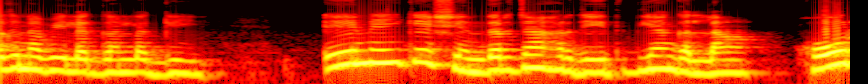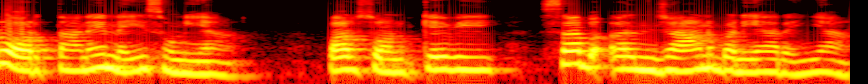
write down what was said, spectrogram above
ਅਜਨਬੀ ਲੱਗਣ ਲੱਗੀ। ਇਹ ਨਹੀਂ ਕਿ ਸ਼ਿੰਦਰ ਜਾਂ ਹਰਜੀਤ ਦੀਆਂ ਗੱਲਾਂ ਹੋਰ ਔਰਤਾਂ ਨੇ ਨਹੀਂ ਸੁਣੀਆਂ, ਪਰ ਸੁਣ ਕੇ ਵੀ ਸਭ ਅਣਜਾਣ ਬਣੀਆਂ ਰਹੀਆਂ।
